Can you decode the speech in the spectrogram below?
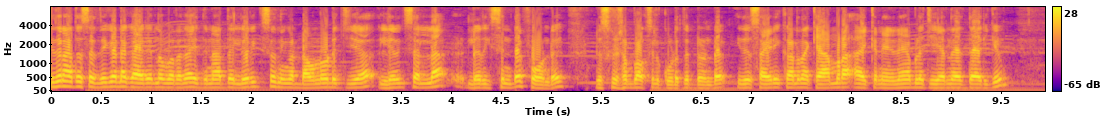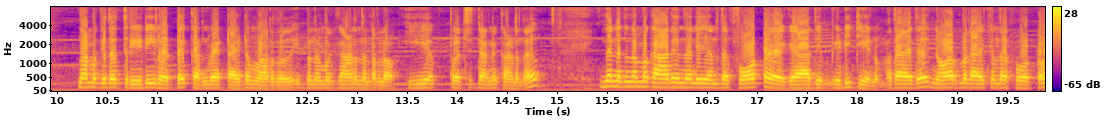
ഇതിനകത്ത് ശ്രദ്ധിക്കേണ്ട കാര്യം എന്ന് പറഞ്ഞാൽ ഇതിനകത്ത് ലിറിക്സ് നിങ്ങൾ ഡൗൺലോഡ് ചെയ്യുക. ലിറിക്സ് അല്ല ലിറിക്സിന്റെ ഫോണ്ട് ഡിസ്ക്രിപ്ഷൻ ബോക്സിൽ കൊടുത്തിട്ടുണ്ട്. ഇത് സൈഡിൽ കാണുന്ന ക്യാമറ ഐക്കൺ എനേബിൾ ചെയ്യാൻ നേരത്തായിരിക്കും നമുക്കിത് ത്രീ ഡിയിലോട്ട് കൺവേർട്ട് ആയിട്ട് മാറുന്നത്. ഇപ്പോൾ നമുക്ക് കാണുന്നുണ്ടല്ലോ ഈ പ്രൊജക്റ്റാണ് കാണുന്നത്. ഇതിനകത്ത് നമുക്ക് ആദ്യം തന്നെ ഇതിനകത്ത് ഫോട്ടോയൊക്കെ ആദ്യം എഡിറ്റ് ചെയ്യണം. അതായത് നോർമൽ അയക്കുന്ന photo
